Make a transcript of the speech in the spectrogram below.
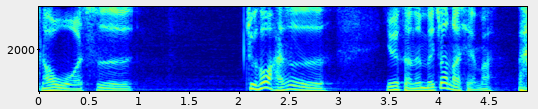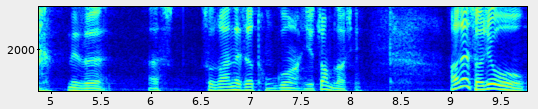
然后我是最后还是因为可能没赚到钱吧，那时候呃，说实话那时候童工啊也赚不到钱，然后那时候就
